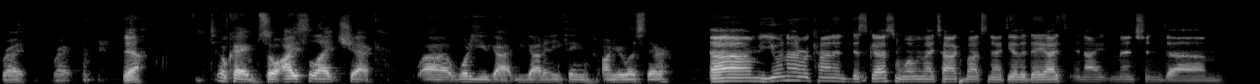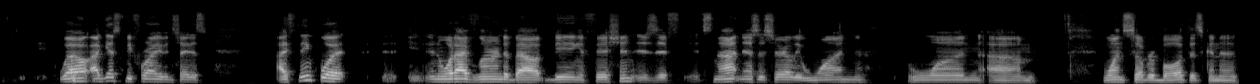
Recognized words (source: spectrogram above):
right right. Yeah. Okay so isolite check. Uh, what do you got? You got anything on your list there? Um, you and I were kind of discussing what we might talk about tonight the other day. I and I mentioned, um, well, I guess before I even say this, I think what and what I've learned about being efficient is if it's not necessarily one one um, one silver bullet that's gonna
